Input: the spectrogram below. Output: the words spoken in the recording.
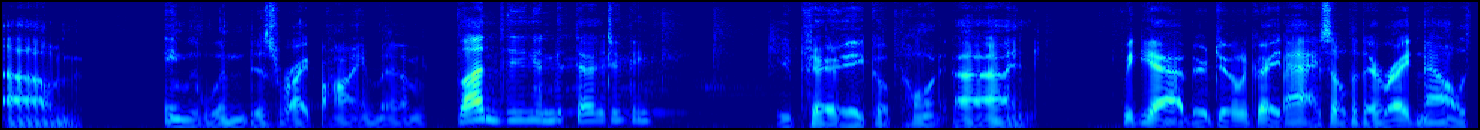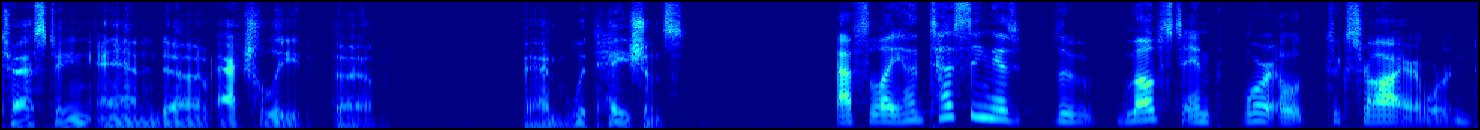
Um, England is right behind them. London, they're doing UK component. Uh, but yeah, they're doing great acts over there right now with testing and uh, actually uh, and with patients. Absolutely. And testing is the most important. Word,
